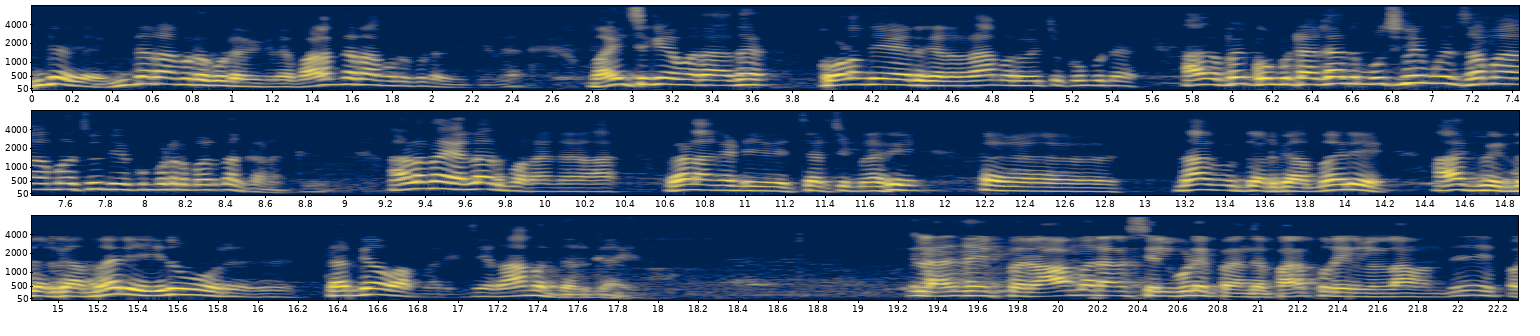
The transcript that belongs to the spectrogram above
இந்த இந்த ராமரை கூட வைக்கல வளர்ந்த ராமரை கூட வைக்கல. வயசுக்கே வராத குழந்தையா இருக்கிற ராமரை வச்சு கும்பிட்டு அதில் போய் கும்பிட்டாக்கா அது முஸ்லீம் சம மசூதியை கும்பிட்ற மாதிரி தான் கணக்கு. அதனால தான் எல்லோரும் போகிறாங்க வேளாங்கண்ணி சர்ச்சு மாதிரி நாகூர் தர்கா மாதிரி ஆஜ்மீர் தர்கா மாதிரி இதுவும் ஒரு தர்காவா மாறிடுச்சு ராமர் தர்கா இது. இல்லை அது இப்போ ராமர் அரசியல் கூட இப்போ அந்த பரப்புரைகள் எல்லாம் வந்து இப்போ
